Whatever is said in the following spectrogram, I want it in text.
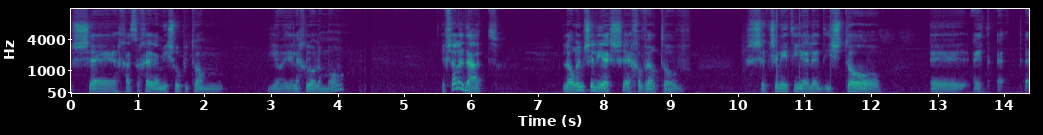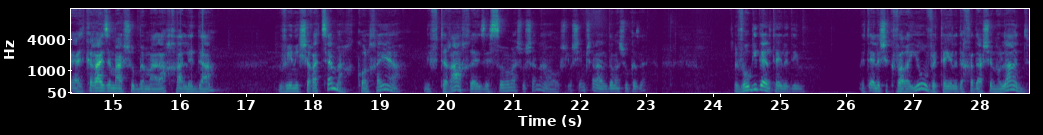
שחס וחלילה מישהו פתאום ילך לעולמו. אפשר לדעת. להורים שלי יש אה, חבר טוב, שכשאני הייתי ילד, אשתו, אה, אה, קרה איזה משהו במהלך הלידה, והיא נשארה צמח כל חייה. נפטרה אחרי איזה 20 ומשהו שנה, או 30 שנה, לא יודע, משהו כזה. והוא גידל את הילדים. את אלה שכבר היו, ואת הילד החדש שנולד.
